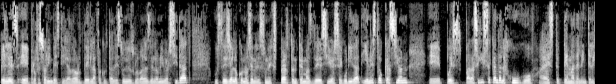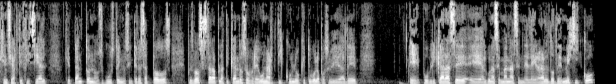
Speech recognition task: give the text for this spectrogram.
Él es eh, profesor investigador de la Facultad de Estudios Globales de la Universidad. Ustedes ya lo conocen, es un experto en temas de ciberseguridad y en esta ocasión, eh, pues para seguir sacándole jugo a este tema de la inteligencia artificial que tanto nos gusta y nos interesa a todos, pues vamos a estar platicando sobre un artículo que tuvo la posibilidad de eh, publicar hace algunas semanas en el Heraldo de México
